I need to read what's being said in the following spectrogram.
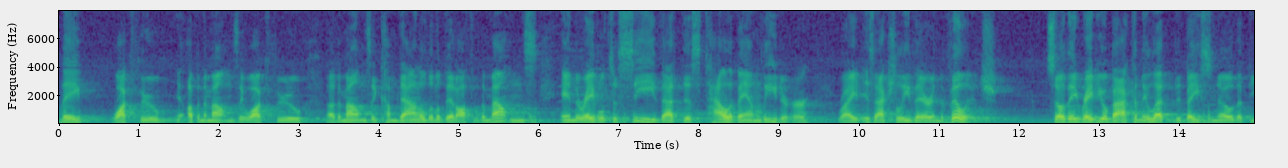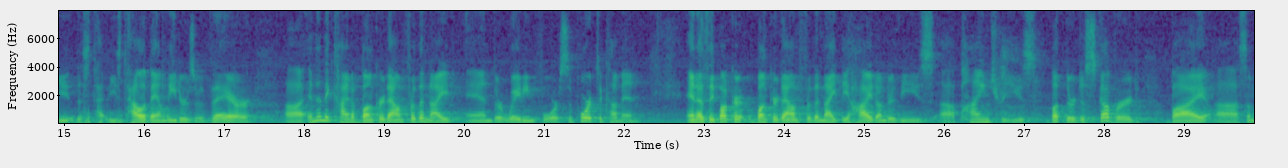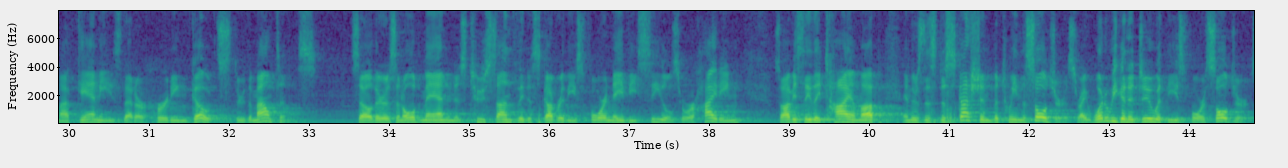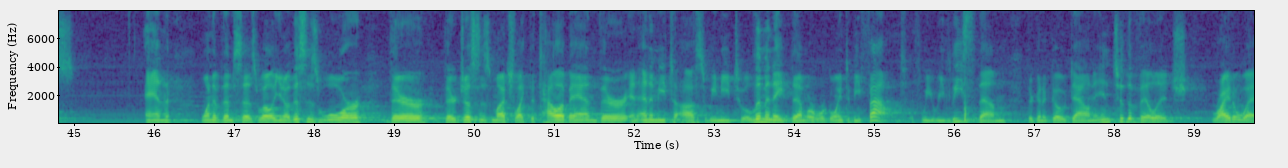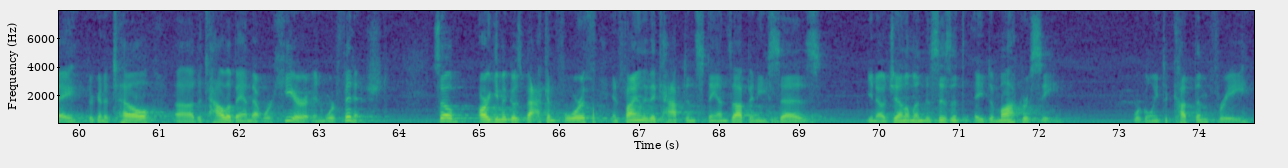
They walk through up in the mountains. They walk through uh, the mountains. They come down a little bit off of the mountains, and they're able to see that this Taliban leader, right, is actually there in the village. So they radio back and they let the base know that the, this, these Taliban leaders are there. Uh, and then they kind of bunker down for the night and they're waiting for support to come in. And as they bunker, bunker down for the night, they hide under these uh, pine trees, but they're discovered by uh, some Afghanis that are herding goats through the mountains. So there's an old man and his two sons. They discover these four Navy SEALs who are hiding. So obviously they tie him up, and there's this discussion between the soldiers, right? What are we going to do with these four soldiers? And one of them says, Well, you know, this is war. They're, they're just as much like the Taliban. They're an enemy to us. We need to eliminate them or we're going to be found. If we release them, they're going to go down into the village right away. They're going to tell uh, the Taliban that we're here and we're finished. So, argument goes back and forth, and finally the captain stands up and he says, You know, gentlemen, this isn't a democracy. We're going to cut them free,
